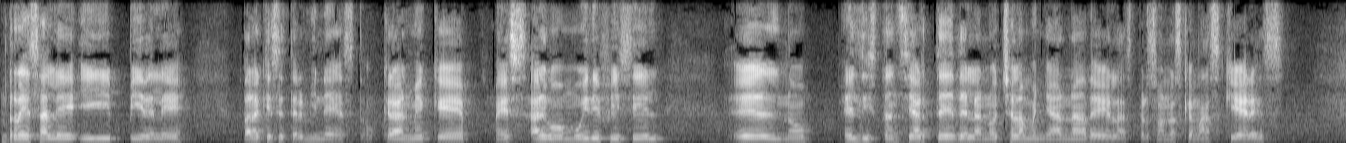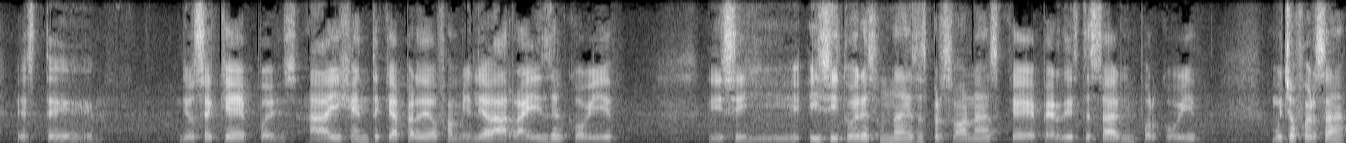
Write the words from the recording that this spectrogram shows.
rézale y pídele para que se termine esto. Créanme que es algo muy difícil el no el distanciarte de la noche a la mañana de las personas que más quieres. Este yo sé que pues hay gente que ha perdido familia a raíz del COVID. Y si, y si tú eres una de esas personas que perdiste a alguien por COVID, mucha fuerza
